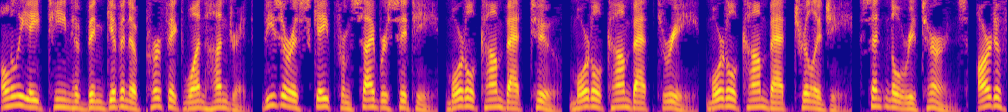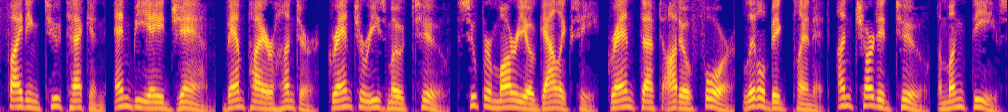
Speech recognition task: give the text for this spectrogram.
only 18 have been given a perfect 100. These are Escape from Cyber City, Mortal Kombat 2, Mortal Kombat 3, Mortal Kombat Trilogy, Sentinel Returns, Art of Fighting 2 Tekken, NBA Jam, Vampire Hunter, Gran Turismo 2, Super Mario Galaxy, Grand Theft Auto 4, Little Big Planet, Uncharted 2, Among Thieves,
